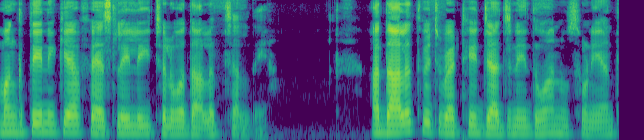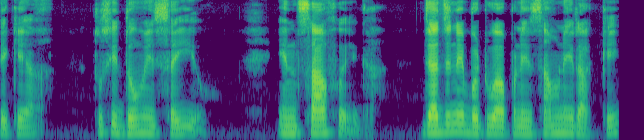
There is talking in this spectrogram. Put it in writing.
ਮੰਗਤੇ ਨੇ ਕਿਹਾ, ਫੈਸਲੇ ਲਈ ਚਲੋ, ਅਦਾਲਤ ਚੱਲਦੇ ਹਾਂ। ਅਦਾਲਤ ਵਿੱਚ ਬੈਠੇ ਜੱਜ ਨੇ ਦੋਹਾਂ ਨੂੰ ਸੁਣਿਆ ਤੇ ਕਿਹਾ, ਤੁਸੀਂ ਦੋਵੇਂ ਸਹੀ ਹੋ। ਇਨਸਾਫ ਹੋਏਗਾ। ਜੱਜ ਨੇ ਬਟੂਆ ਆਪਣੇ ਸਾਹਮਣੇ ਰੱਖ ਕੇ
